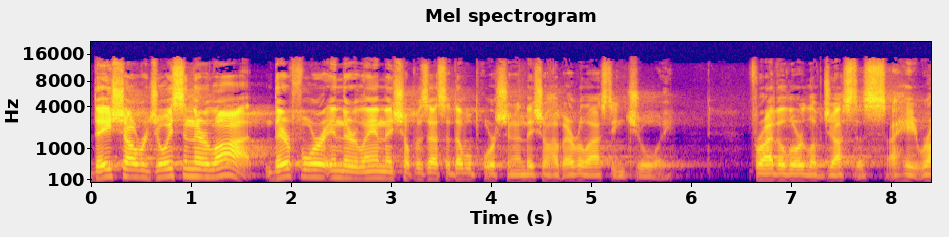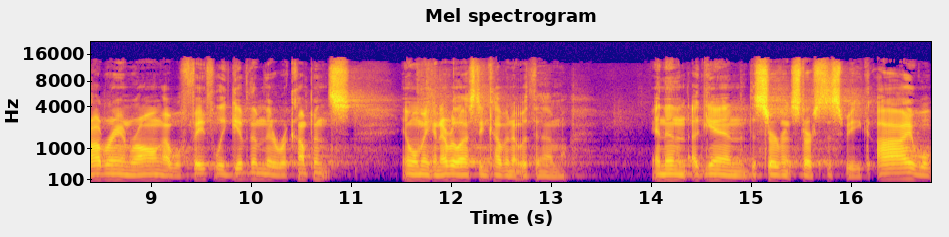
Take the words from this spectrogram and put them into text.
they shall rejoice in their lot. Therefore, in their land they shall possess a double portion, and they shall have everlasting joy. For I, the Lord, love justice. I hate robbery and wrong. I will faithfully give them their recompense and will make an everlasting covenant with them. And then again, the servant starts to speak I will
